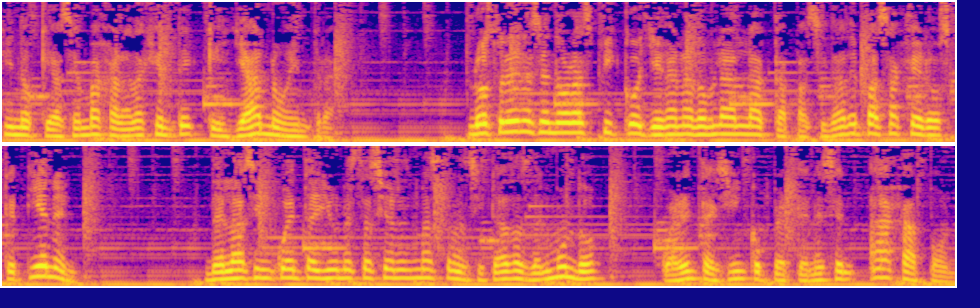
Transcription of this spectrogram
sino que hacen bajar a la gente que ya no entra. Los trenes en horas pico llegan a doblar la capacidad de pasajeros que tienen, de las 51 estaciones más transitadas del mundo, 45 pertenecen a Japón.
